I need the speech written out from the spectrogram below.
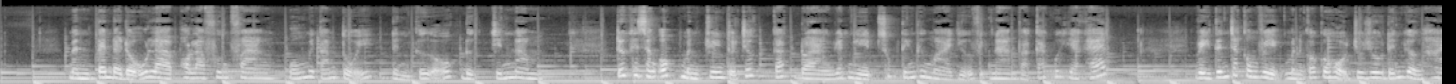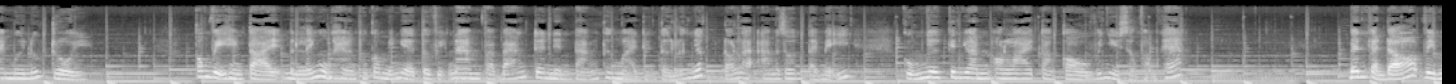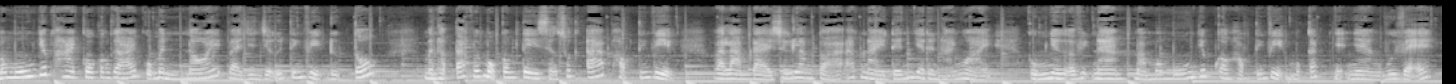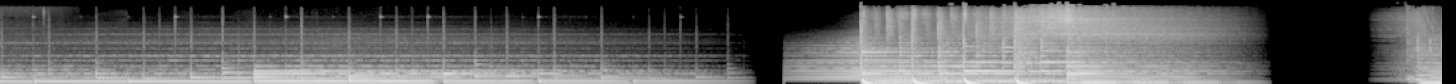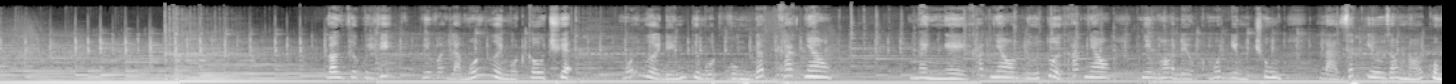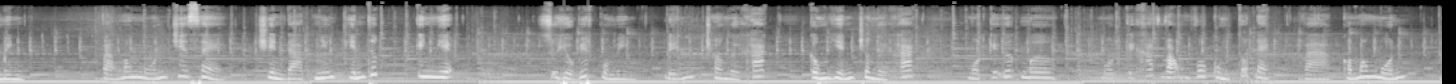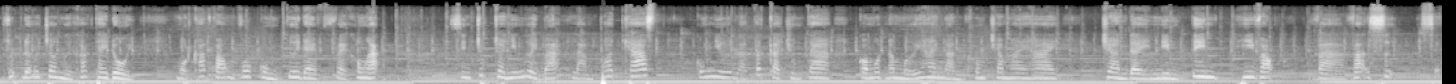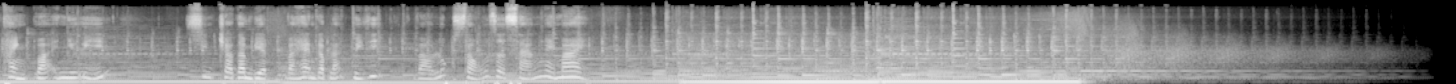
Mình tên đầy đủ là Paula Phương Phan, 48 tuổi, định cư ở Úc được 9 năm. Trước khi sang Úc, mình chuyên tổ chức các đoàn doanh nghiệp xúc tiến thương mại giữa Việt Nam và các quốc gia khác. Vì tính chất công việc, mình có cơ hội chu du đến gần 20 nước rồi. Công việc hiện tại, mình lấy nguồn hàng thủ công mỹ nghệ từ Việt Nam và bán trên nền tảng thương mại điện tử lớn nhất đó là Amazon tại Mỹ, cũng như kinh doanh online toàn cầu với nhiều sản phẩm khác. Bên cạnh đó, vì mong muốn giúp hai cô con gái của mình nói và gìn giữ tiếng Việt được tốt, mình hợp tác với một công ty sản xuất app học tiếng Việt và làm đại sứ lan tỏa app này đến gia đình hải ngoại cũng như ở Việt Nam mà mong muốn giúp con học tiếng Việt một cách nhẹ nhàng vui vẻ. Vâng thưa quý vị, như vậy là mỗi người một câu chuyện, mỗi người đến từ một vùng đất khác nhau, ngành nghề khác nhau, lứa tuổi khác nhau nhưng họ đều có một điểm chung là rất yêu giọng nói của mình và mong muốn chia sẻ, truyền đạt những kiến thức, kinh nghiệm, sự hiểu biết của mình đến cho người khác, cống hiến cho người khác một cái ước mơ, một cái khát vọng vô cùng tốt đẹp và có mong muốn giúp đỡ cho người khác thay đổi, một khát vọng vô cùng tươi đẹp phải không ạ? Xin chúc cho những người bạn làm podcast cũng như là tất cả chúng ta có một năm mới 2022 tràn đầy niềm tin, hy vọng và vạn sự sẽ thành toại như ý. Xin chào tạm biệt và hẹn gặp lại quý vị vào lúc 6 giờ sáng ngày mai.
